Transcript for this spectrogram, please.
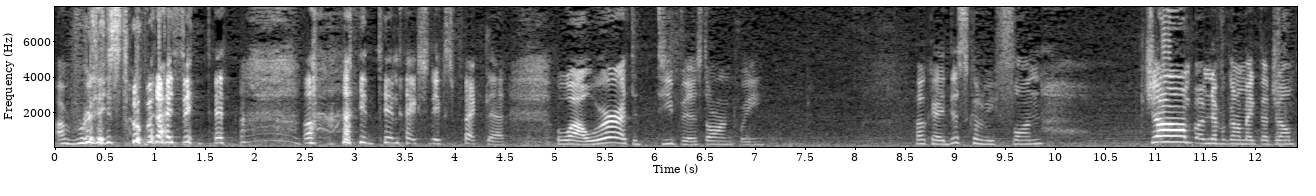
I'm really stupid, I think that. I didn't actually expect that. Wow, we're at the deepest, aren't we? Okay, this is gonna be fun. Jump! I'm never gonna make that jump.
